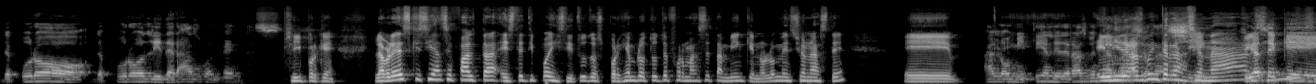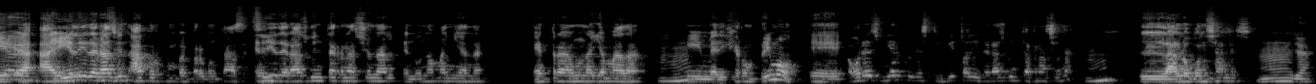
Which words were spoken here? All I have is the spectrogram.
de puro, de puro liderazgo en ventas. Sí, porque la verdad es que sí hace falta este tipo de institutos. Por ejemplo, tú te formaste también, que no lo mencionaste, eh, Ah, lo omití en liderazgo el liderazgo Sí. internacional. Fíjate sí, que sí, ahí el sí. liderazgo, ah, por, me preguntas, el Sí. liderazgo internacional en una mañana entra una llamada Ujú, y me dijeron, primo, eh, ahora es miércoles, te invito a liderazgo internacional. ujú. Lalo González. Mm, ya.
